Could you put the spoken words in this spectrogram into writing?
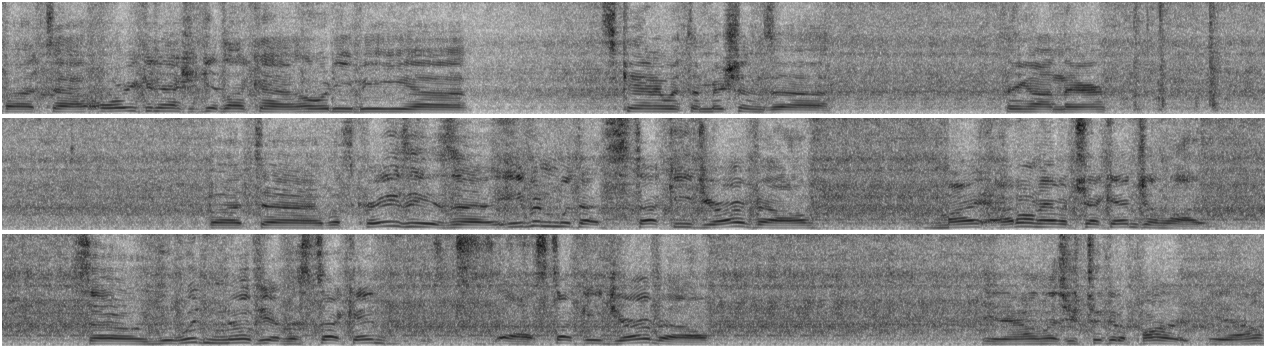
But, uh, or you can actually get like a ODB uh, scanner with emissions uh, thing on there. But uh, what's crazy is uh, even with that stuck EGR valve, my I don't have a check engine light. So you wouldn't know if you have a stuck in, uh, stuck EGR valve, you know, unless you took it apart, you know.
